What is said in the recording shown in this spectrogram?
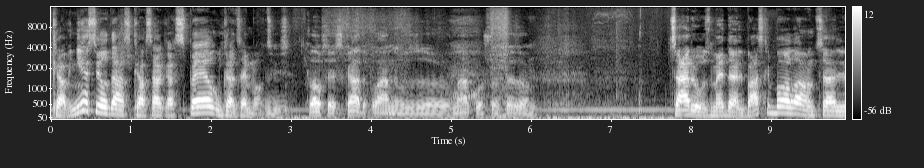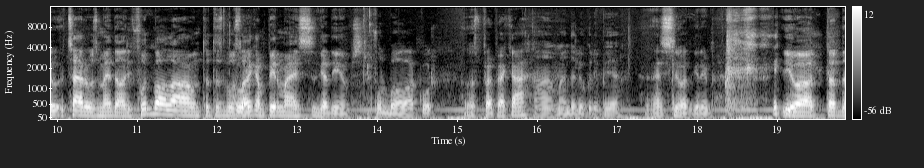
kā viņi iesildās, kā sākās spēle un kādas emocijas. Mm. Klausies, kāda plāna uz uh, nākošo sezonu? Ceru uz medaļu basketbolā un ceru, ceru uz medaļu futbolā, un tad tas būs Kur? laikam pirmais gadījums Futbolā, kur? uz PPC. Medaļu gribēju. Es ļoti gribu. Jo tad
